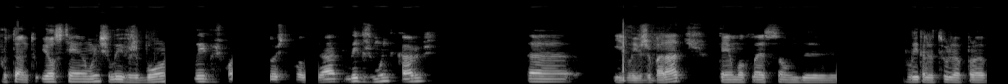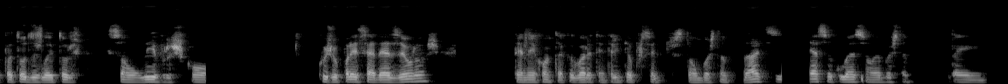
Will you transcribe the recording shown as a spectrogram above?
Portanto, eles têm muitos livros bons, livros com autores de qualidade, livros muito caros ah, e livros baratos. Têm uma coleção de literatura para, para todos os leitores que são livros com, cujo preço é 10 euros, tendo em conta que agora tem 30% que estão bastante baratos. Essa coleção é bastante. tem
